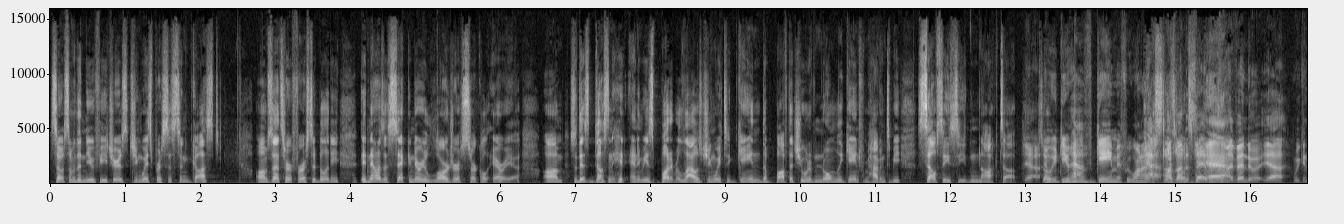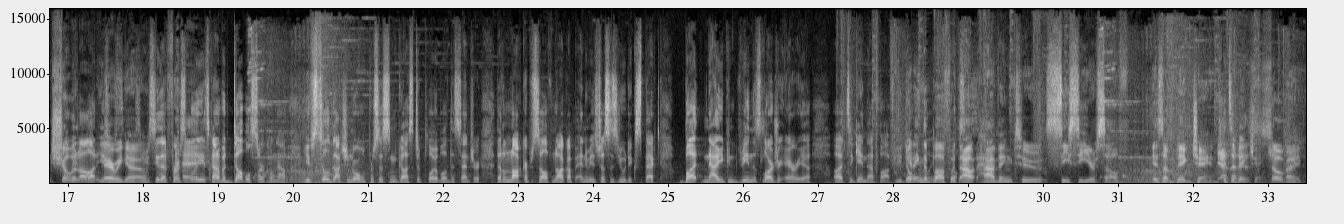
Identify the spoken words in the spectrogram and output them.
So some of the new features, Jing Wei's Persistent Gust. Um, so that's her first ability. It now has a secondary larger circle area. Um, so this doesn't hit enemies, but it allows Jing Wei to gain the buff that she would have normally gained from having to be self CC'd and knocked up. Yeah. So we do have game if we want to. Yes, I was let's about to say, let's Yeah. dive into it. Yeah, we can show It'll be it a all. lot easier There we go. So you see that first ability? It's kind of a double circle now. You've still got your normal persistent gust deployable at the center that'll knock up yourself, knock up enemies just as you would expect. But now you can be in this larger area uh, to gain that buff. You don't Getting the buff without having to CC yourself is a big change. Yeah, It's a that big change. So big. Right.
